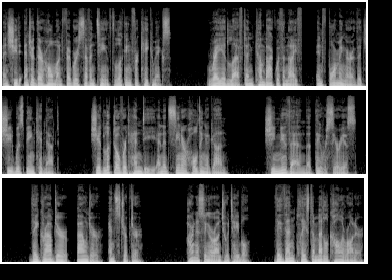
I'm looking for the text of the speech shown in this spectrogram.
and she'd entered their home on February 17th looking for cake mix. Ray had left and come back with a knife, informing her that she was being kidnapped. She had looked over at Hendy and had seen her holding a gun. She knew then that they were serious. They grabbed her, bound her, and stripped her. Harnessing her onto a table, they then placed a metal collar on her,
